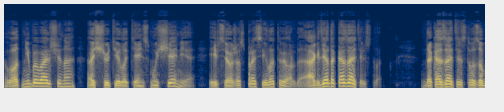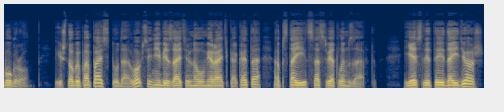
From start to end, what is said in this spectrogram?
вот небывальщина, ощутила тень смущения и все же спросила твердо, а где доказательства? Доказательства за бугром. И чтобы попасть туда, вовсе не обязательно умирать, как это обстоит со светлым завтром. Если ты дойдешь,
